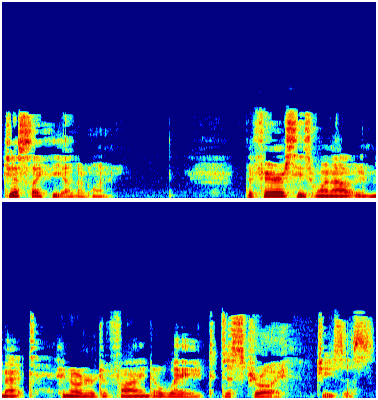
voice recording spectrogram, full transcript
just like the other one. The Pharisees went out and met in order to find a way to destroy Jesus.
